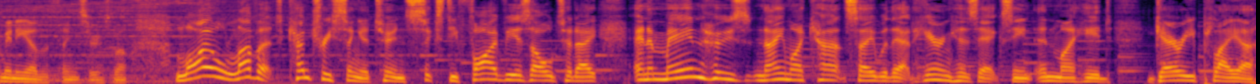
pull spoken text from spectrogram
many other things here as well. Lyle Lovett, country singer, turned 65 years old today, and a man whose name I can't say without hearing his accent in my head, Gary Player.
